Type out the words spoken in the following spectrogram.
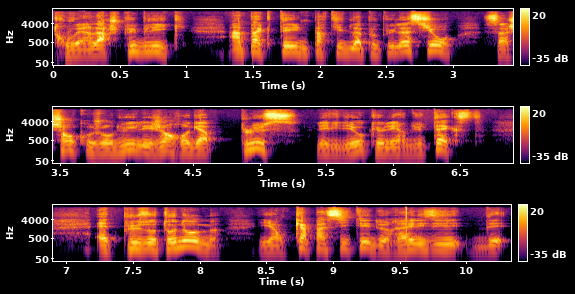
trouver un large public, impacter une partie de la population, sachant qu'aujourd'hui les gens regardent plus les vidéos que lire du texte, être plus autonome et en capacité de réaliser des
